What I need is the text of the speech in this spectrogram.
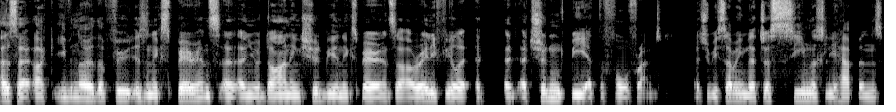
As I say, like even though the food is an experience and, and your dining should be an experience, I really feel it, it, it shouldn't be at the forefront. It should be something that just seamlessly happens.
